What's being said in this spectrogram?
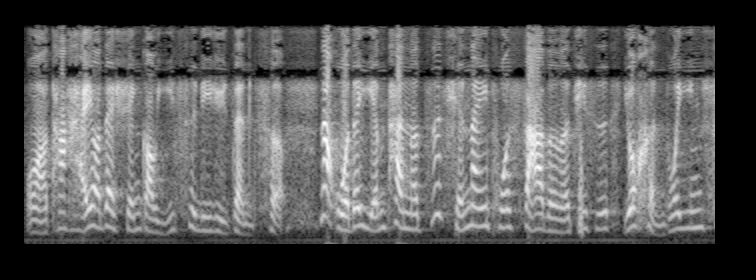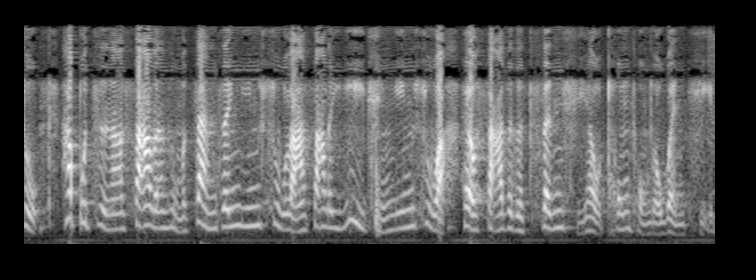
哇，他还要再宣告一次利率政策。那我的研判呢，之前那一波杀的呢，其实有很多因素，它不止呢杀了什么战争因素啦，杀了疫情因素啊，还有杀这个升息还有通膨的问题。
